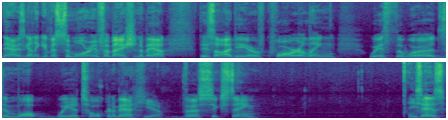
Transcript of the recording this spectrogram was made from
Now he's going to give us some more information about this idea of quarreling with the words and what we are talking about here. Verse 16. He says,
